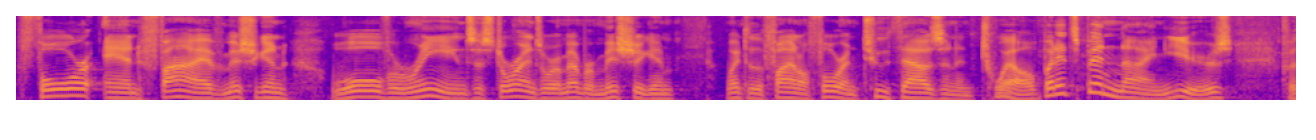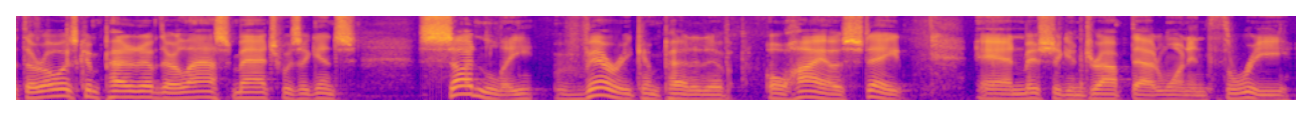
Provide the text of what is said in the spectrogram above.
four and five Michigan Wolverines. Historians will remember Michigan went to the Final Four in 2012, but it's been nine years. But they're always competitive. Their last match was against suddenly very competitive Ohio State, and Michigan dropped that one in three.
